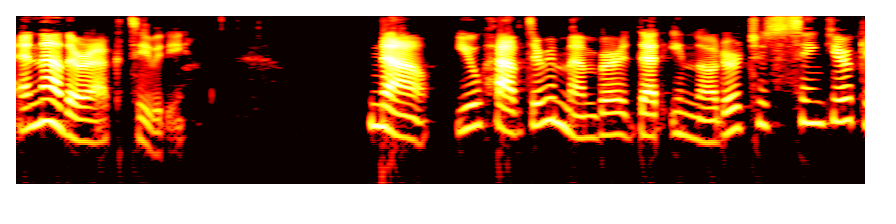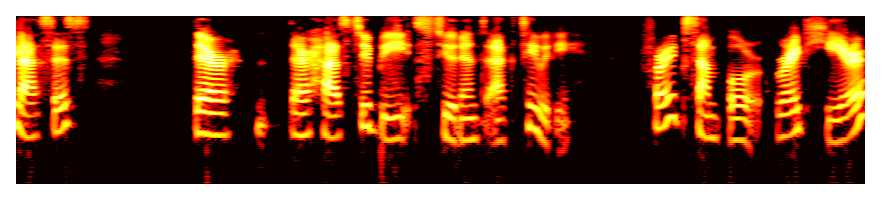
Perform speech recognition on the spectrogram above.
another activity. Now, you have to remember that in order to sync your classes, there, there has to be student activity. For example, right here,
